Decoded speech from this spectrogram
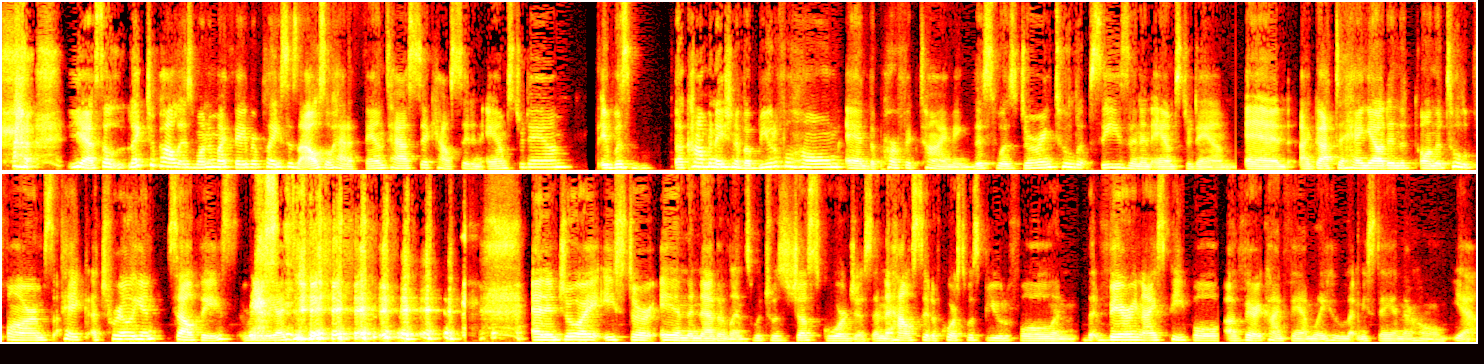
So yeah, so Lake Chapala is one of my favorite places. I also had a fantastic house sit in Amsterdam. It was a combination of a beautiful home and the perfect timing. This was during tulip season in Amsterdam, and I got to hang out in the on the tulip farms, take a trillion selfies. Really, I did. and enjoy Easter in the Netherlands, which was just gorgeous. And the house sit, of course, was beautiful and very nice people, a very kind family who let me stay in their home. Yeah.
